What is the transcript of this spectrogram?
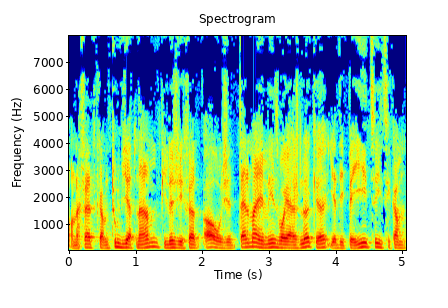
On a fait comme tout le Vietnam. Puis là, j'ai fait oh, j'ai tellement aimé ce voyage-là qu'il y a des pays, tu sais, c'est comme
